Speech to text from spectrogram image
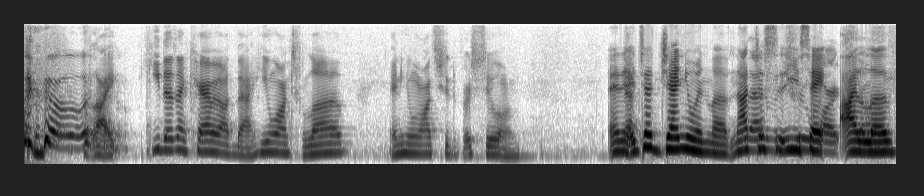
Hospital. like he doesn't care about that. He wants love, and he wants you to pursue him. and that- it's a genuine love, not just you say I stuff. love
